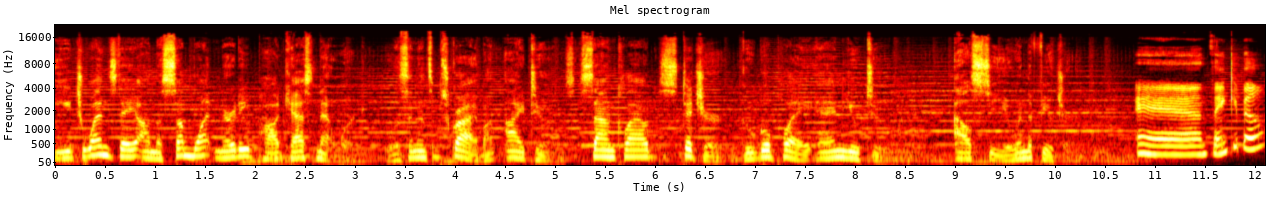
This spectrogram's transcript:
each Wednesday on the Somewhat Nerdy Podcast Network. Listen and subscribe on iTunes, SoundCloud, Stitcher, Google Play, and YouTube. I'll see you in the future. And thank you, Bill.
